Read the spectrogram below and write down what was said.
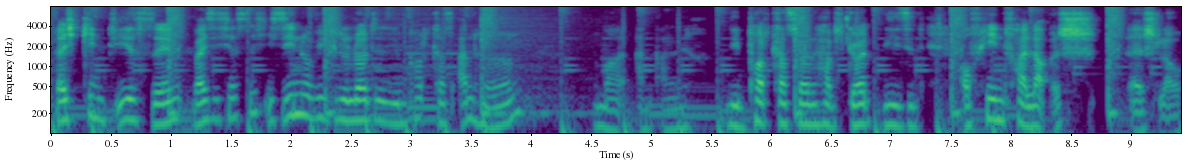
Vielleicht könnt ihr es sehen, weiß ich jetzt nicht. Ich sehe nur, wie viele Leute den Podcast anhören mal an alle, die Podcast hören, habe ich gehört, die sind auf jeden Fall äh, schlau.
